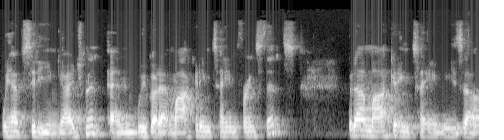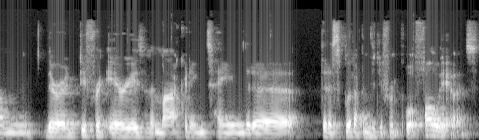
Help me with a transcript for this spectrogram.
we have city engagement, and we've got our marketing team, for instance, but our marketing team is um, there are different areas in the marketing team that are that are split up into different portfolios.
